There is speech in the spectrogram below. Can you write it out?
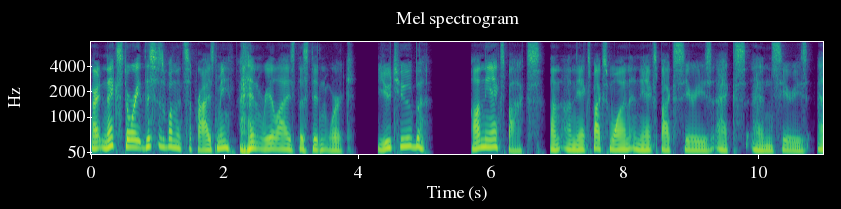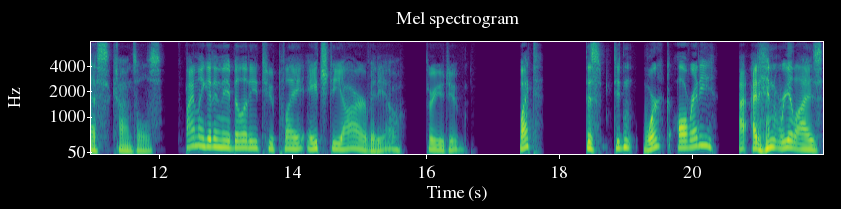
All right, next story. This is one that surprised me. I didn't realize this didn't work. YouTube on the Xbox, on, on the Xbox One and the Xbox Series X and Series S consoles, finally getting the ability to play HDR video through YouTube. What? This didn't work already? I, I didn't realize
